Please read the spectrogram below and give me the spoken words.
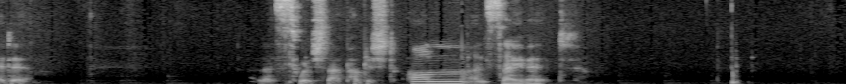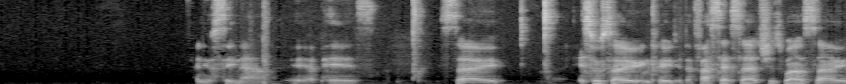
edit. Let's switch that published on and save it. and you'll see now it appears. So it's also included a facet search as well. So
